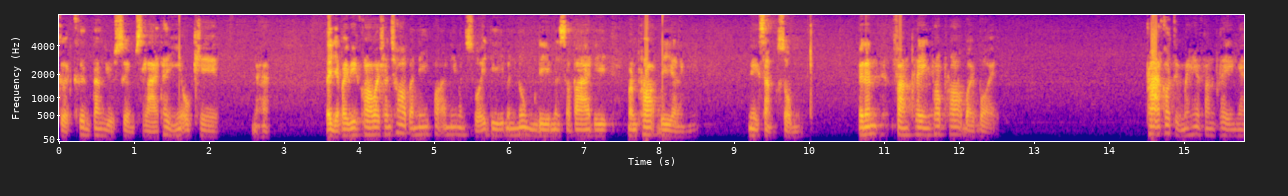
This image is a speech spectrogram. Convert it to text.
เกิดขึ้นตั้งอยู่เสื่อมสลายถ้าอย่างนี้โอเคนะฮะแต่อย่าไปวิเคราะห์ว่าฉันชอบอันนี้เพราะอันนี้มันสวยดีมันนุ่มดีมันสบายดี มันเพราะดีอะไรอย่างนี้นี่สั่งสม เพราะนั้นฟังเพลงเพราะๆบ่อย ๆ พระเขาถึงไม่ให้ฟังเพลงไง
